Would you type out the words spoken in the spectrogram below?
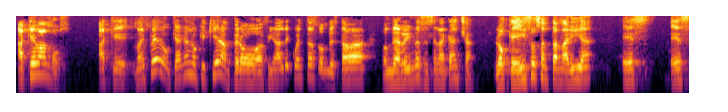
¿a qué vamos? A que no hay pedo, que hagan lo que quieran, pero a final de cuentas, donde estaba, donde arrindas es en la cancha. Lo que hizo Santa María es es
